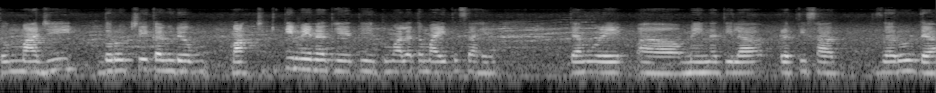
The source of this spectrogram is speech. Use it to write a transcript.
तर माझी दररोजची एका व्हिडिओ मागची किती मेहनत आहे ती तुम्हाला तर माहीतच आहे. त्यामुळे मेहनतीला प्रतिसाद जरूर द्या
